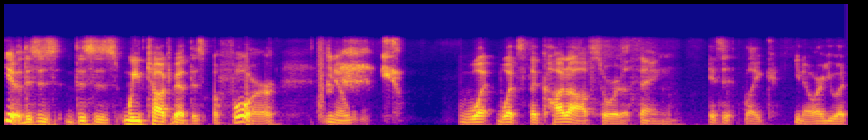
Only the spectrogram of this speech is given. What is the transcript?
you know this is this is we've talked about this before, you know, what what's the cutoff sort of thing? Is it like you know are you a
